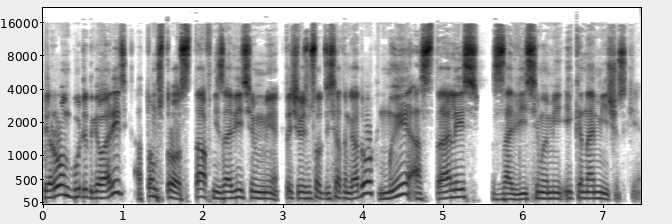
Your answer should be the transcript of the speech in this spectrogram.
Перрон будет говорить о том, что, став независимыми в 1810 году, мы остались please. Зависимыми экономически.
